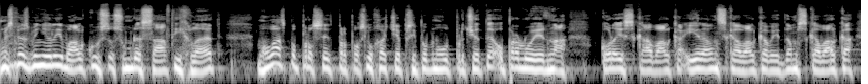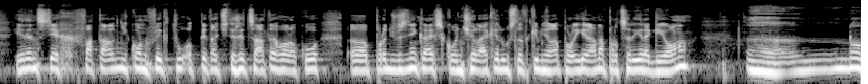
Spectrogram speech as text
my jsme zmínili válku z 80. let. Mohu vás poprosit pro posluchače připomnout, proč je to opravdu jedna korejská válka, iránská válka, větnamská válka, jeden z těch fatálních konfliktů od 45. roku. Eh, proč vznikla, jak skončila, jaké důsledky měla pro Irán a pro celý region? Eh, no,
